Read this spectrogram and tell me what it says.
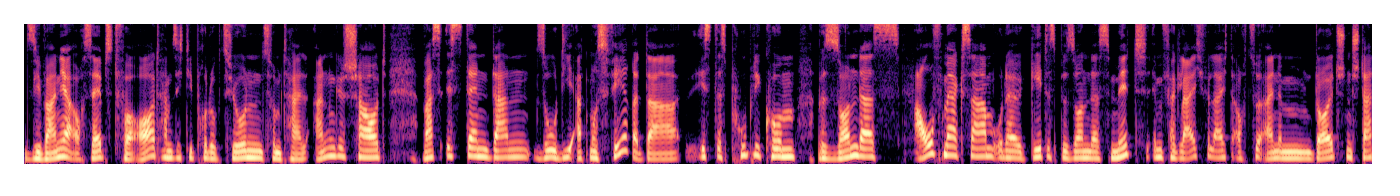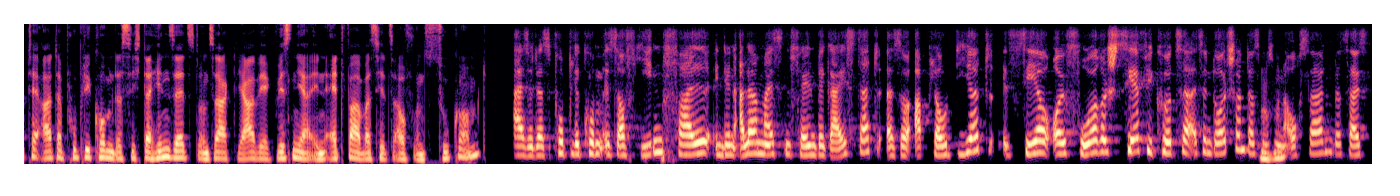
Sie waren ja auch selbst vor Ort, haben sich die Produktionen zum Teil angeschaut. Was ist denn dann so die Atmosphäre da? Ist das Publikum besonders aufmerksam oder geht es besonders mit im Vergleich vielleicht auch zu einem deutschen Stadttheaterpublikum, das sich da hinsetzt und sagt, ja, wir wissen ja in etwa, was jetzt auf uns zukommt? Also das Publikum ist auf jeden Fall in den allermeisten Fällen begeistert, also applaudiert, ist sehr euphorisch, sehr viel kürzer als in Deutschland, das mhm. muss man auch sagen. Das heißt,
